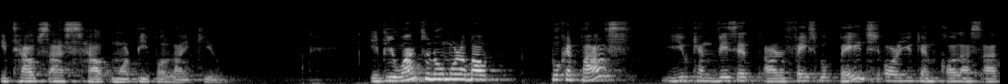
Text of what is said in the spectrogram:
it helps us help more people like you if you want to know more about Phuket Pals, you can visit our Facebook page or you can call us at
